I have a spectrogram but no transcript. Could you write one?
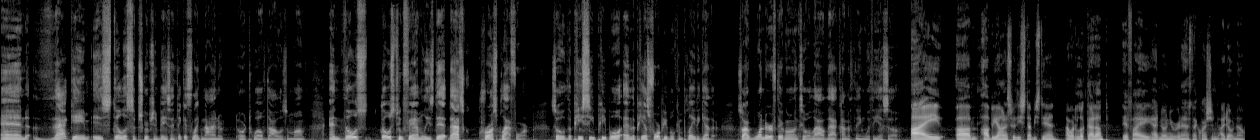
and that game is still a subscription base. I think it's like nine or, or twelve dollars a month, and those those two families that that's cross platform. So the PC people and the PS4 people can play together. So I wonder if they're going to allow that kind of thing with ESO. I um, I'll be honest with you, Stubby Stan. I would have looked that up if I had known you were going to ask that question. I don't know.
